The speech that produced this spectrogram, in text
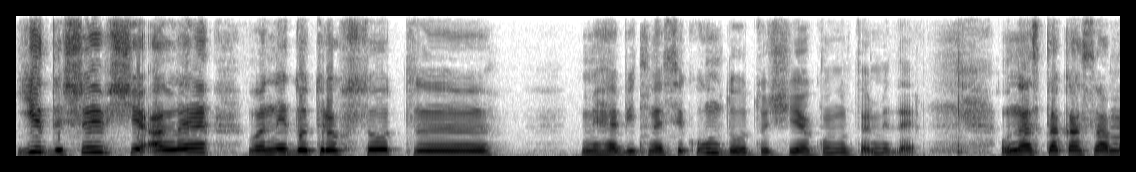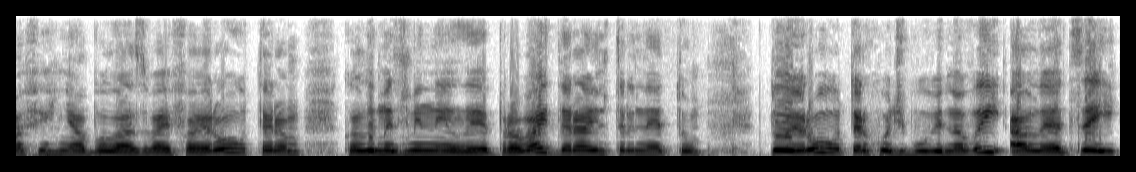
Є дешевші, але вони до 300 е, мегабіт на секунду, то чи як воно там іде. У нас така сама фігня була з Wi-Fi роутером, коли ми змінили провайдера інтернету. Той роутер, хоч був і новий, але цей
